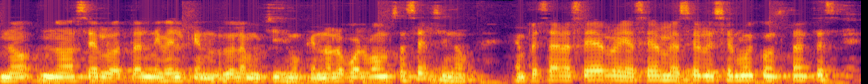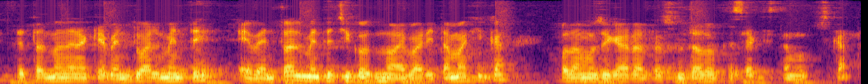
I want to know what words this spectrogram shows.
no, no hacerlo a tal nivel que nos duela muchísimo que no lo volvamos a hacer, sino empezar a hacerlo y hacerlo y hacerlo y ser muy constantes de tal manera que eventualmente, eventualmente chicos, no hay varita mágica, podamos llegar al resultado que sea que estemos buscando.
